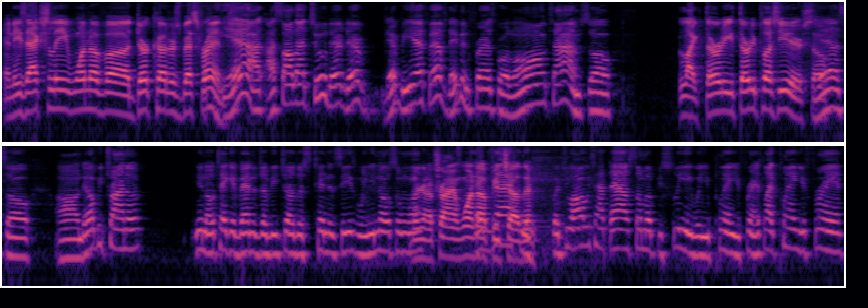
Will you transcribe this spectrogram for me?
and he's actually one of uh, Dirk Koetter's best friends. Yeah, I, I saw that too. They're they're they're BFFs. They've been friends for a long time, so like 30, 30 plus years. So yeah, so um, they'll be trying to, you know, take advantage of each other's tendencies. When you know someone, they're gonna try and one exactly. up each other. But you always have to have some up your sleeve when you're playing your friend. It's like playing your friend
